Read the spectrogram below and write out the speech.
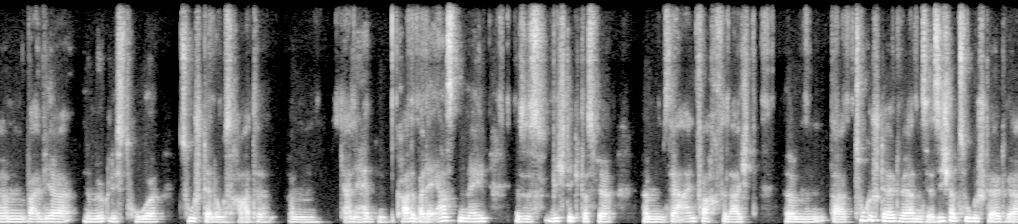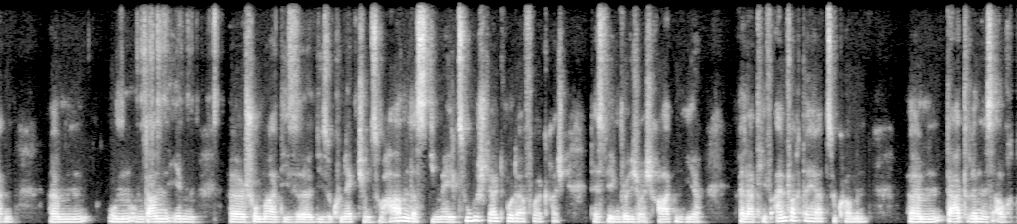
Ähm, weil wir eine möglichst hohe Zustellungsrate ähm, gerne hätten. Gerade bei der ersten Mail ist es wichtig, dass wir ähm, sehr einfach vielleicht ähm, da zugestellt werden, sehr sicher zugestellt werden, ähm, um, um dann eben äh, schon mal diese, diese Connection zu haben, dass die Mail zugestellt wurde erfolgreich. Deswegen würde ich euch raten, hier relativ einfach daherzukommen. Ähm, da drin ist auch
